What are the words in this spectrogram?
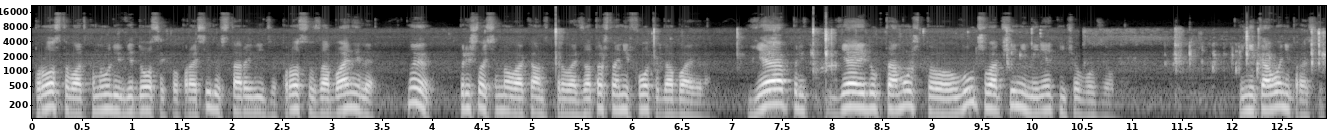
просто воткнули видосы, их попросили в старое видео. Просто забанили. Ну и пришлось им новый аккаунт открывать за то, что они фото добавили. Я, я иду к тому, что лучше вообще не менять ничего в отзывах. И никого не просить.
